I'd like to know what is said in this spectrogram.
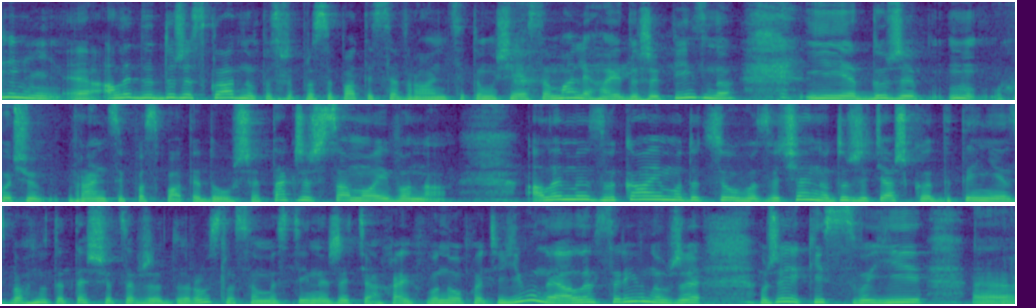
е, але дуже складно просипатися вранці, тому що я сама лягаю дуже пізно і дуже ну, хочу вранці поспати довше. Так же ж само і вона. Але ми звикаємо до цього. Звичайно, дуже тяжко дитині збагнути те, що це вже доросле самостійне життя. Хай воно хоч юне, але все рівно вже, вже якісь свої е,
